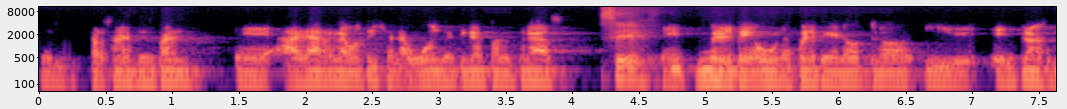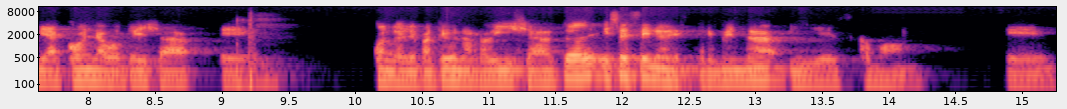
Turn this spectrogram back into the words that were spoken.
el personaje principal agarra la botella, la vuelve a tirar para atrás, Sí. Eh, primero le pega uno, después le pega el otro, y el plano se queda con la botella. Cuando le patea una rodilla, toda esa escena es tremenda y es como, eh,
